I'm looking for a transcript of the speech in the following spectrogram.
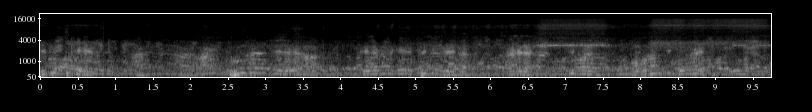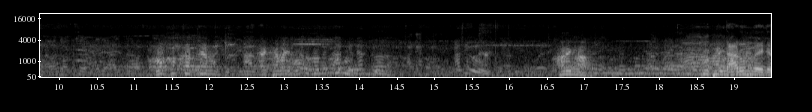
বিপরীত টিমের রাইট ভুলছে সেই জায়গা থেকে ফিকির পেয়েছেন। দেখা যাক কি করেন। অবদান কি কমবে? দর্শক চাচ্ছেন খেলায় অবদান কমবে আরেক না কোথায় দারুণ হয়েছে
